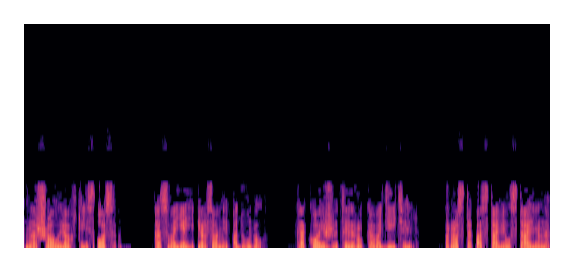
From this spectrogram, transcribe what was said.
Нашел легкий способ. О своей персоне подумал. Какой же ты руководитель. Просто поставил Сталина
